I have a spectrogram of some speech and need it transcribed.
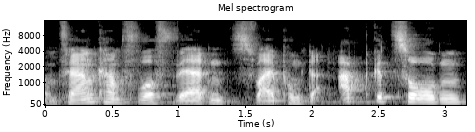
im Fernkampfwurf werden zwei Punkte abgezogen.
